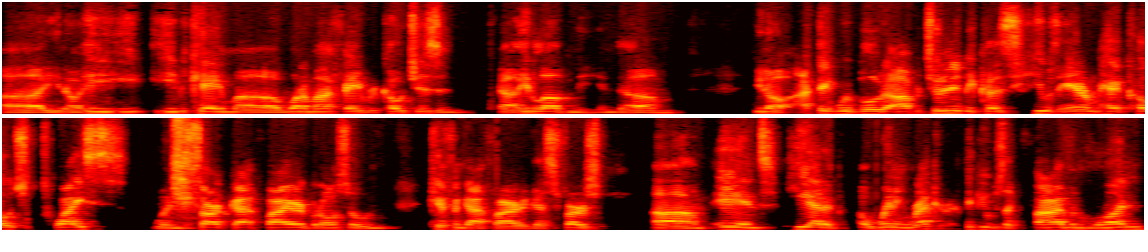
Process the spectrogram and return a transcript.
uh, you know, he he became uh, one of my favorite coaches, and uh, he loved me. And um, you know, I think we blew the opportunity because he was interim head coach twice when Sark got fired, but also when Kiffin got fired, I guess first. Um, and he had a, a, winning record. I think he was like five and one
